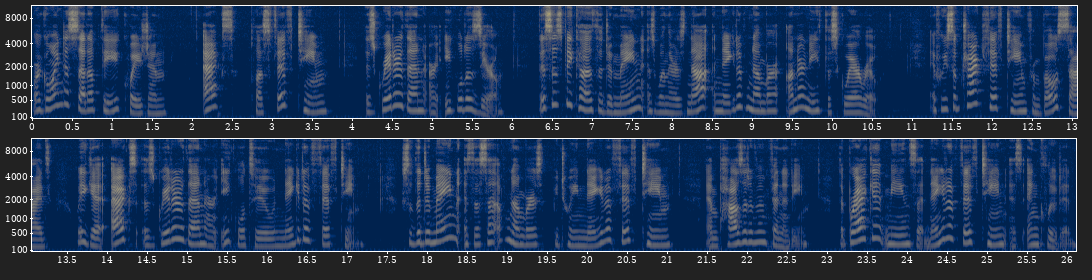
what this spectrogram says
we're going to set up the equation x plus 15 is greater than or equal to 0. This is because the domain is when there is not a negative number underneath the square root. If we subtract 15 from both sides, we get x is greater than or equal to negative 15. So the domain is the set of numbers between negative 15 and positive infinity. The bracket means that negative 15 is included.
